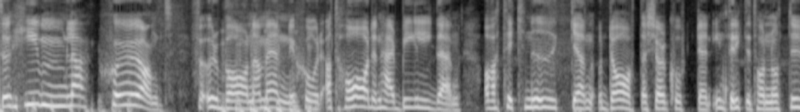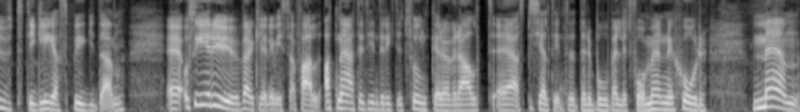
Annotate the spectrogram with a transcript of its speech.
Så himla skönt för urbana människor att ha den här bilden av att tekniken och datakörkorten inte riktigt har nått ut till glesbygden. Eh, och så är det ju verkligen i vissa fall att nätet inte riktigt funkar överallt, eh, speciellt inte där det bor väldigt få människor. Men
